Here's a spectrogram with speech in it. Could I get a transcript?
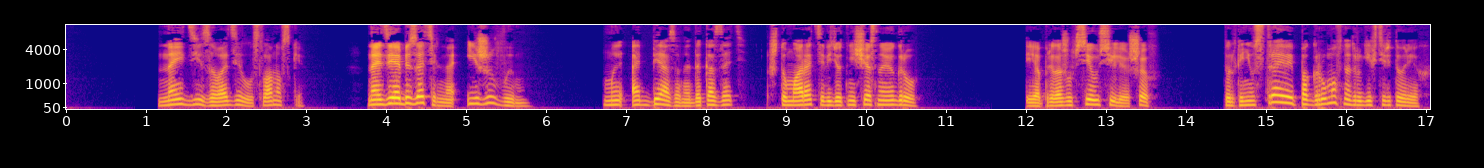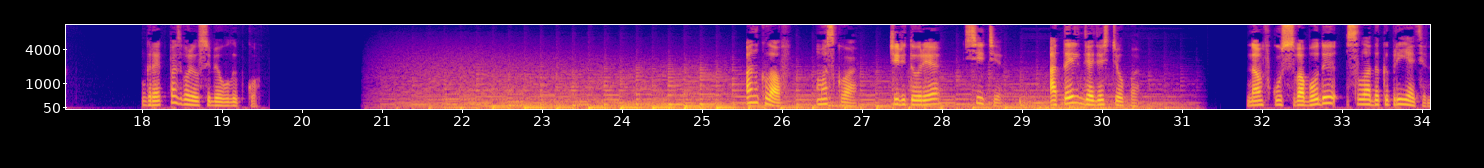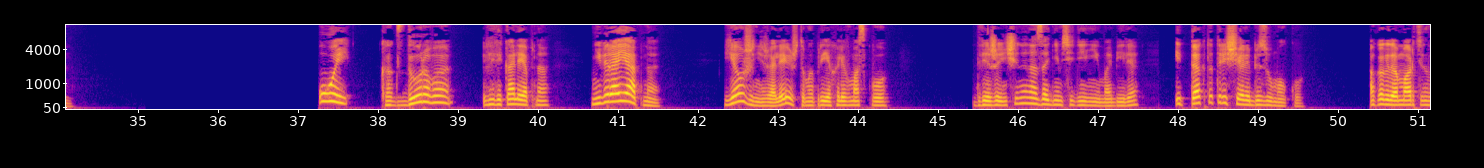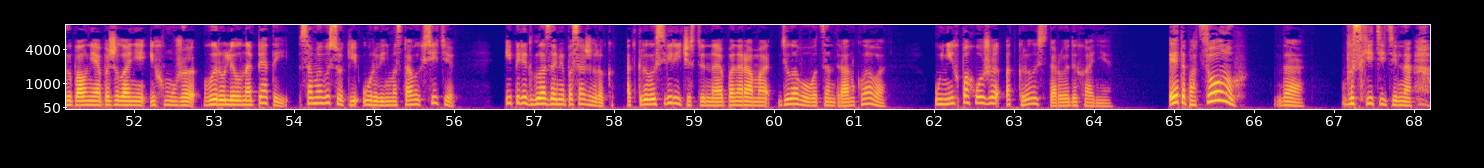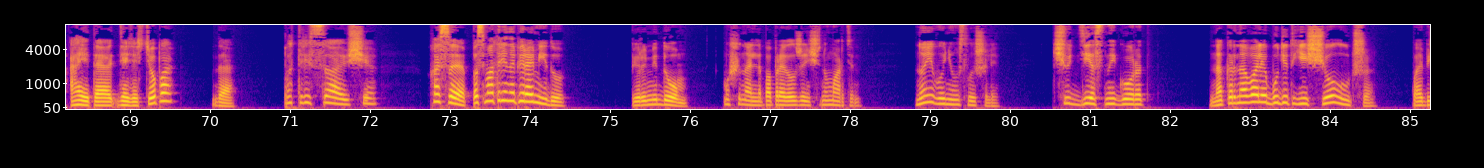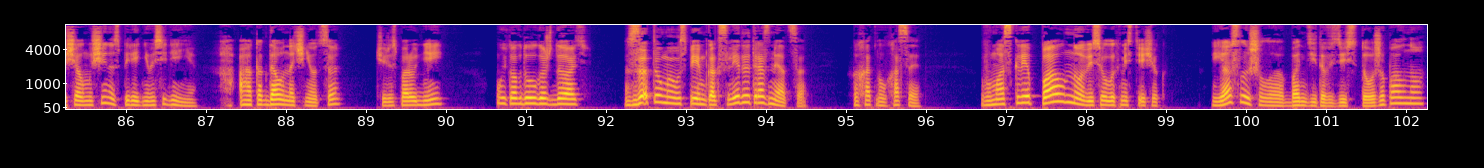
Найди заводилу Слановски. Найди обязательно и живым. Мы обязаны доказать, что Маратти ведет нечестную игру. Я приложу все усилия, шеф. Только не устраивай погромов на других территориях. Грег позволил себе улыбку. Анклав, Москва. Территория Сити. Отель «Дядя Степа». Нам вкус свободы сладок и приятен. «Ой, как здорово! Великолепно! Невероятно! Я уже не жалею, что мы приехали в Москву». Две женщины на заднем сидении мобиля и так-то трещали без умолку. А когда Мартин, выполняя пожелания их мужа, вырулил на пятый, самый высокий уровень мостовых сети, и перед глазами пассажирок открылась величественная панорама делового центра Анклава, у них, похоже, открылось второе дыхание. «Это подсолнух?» «Да». Восхитительно. А это дядя Степа? Да. Потрясающе. Хосе, посмотри на пирамиду. Пирамидом, машинально поправил женщину Мартин. Но его не услышали. Чудесный город. На карнавале будет еще лучше, пообещал мужчина с переднего сиденья. А когда он начнется? Через пару дней? Ой, как долго ждать. Зато мы успеем как следует размяться, хохотнул Хосе. В Москве полно веселых местечек. Я слышала, бандитов здесь тоже полно,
